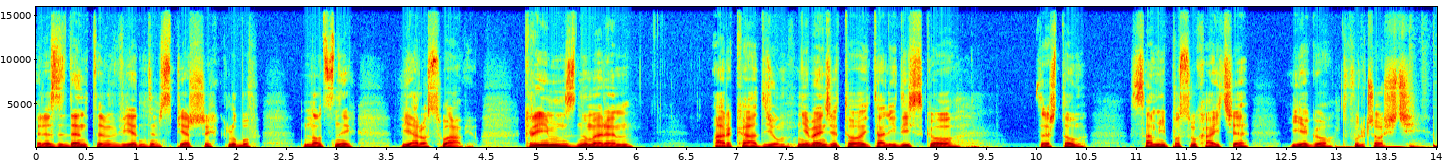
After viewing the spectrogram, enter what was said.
rezydentem w jednym z pierwszych klubów nocnych w Jarosławiu. Cream z numerem Arcadium. Nie będzie to Itali Disco, zresztą sami posłuchajcie jego twórczości.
